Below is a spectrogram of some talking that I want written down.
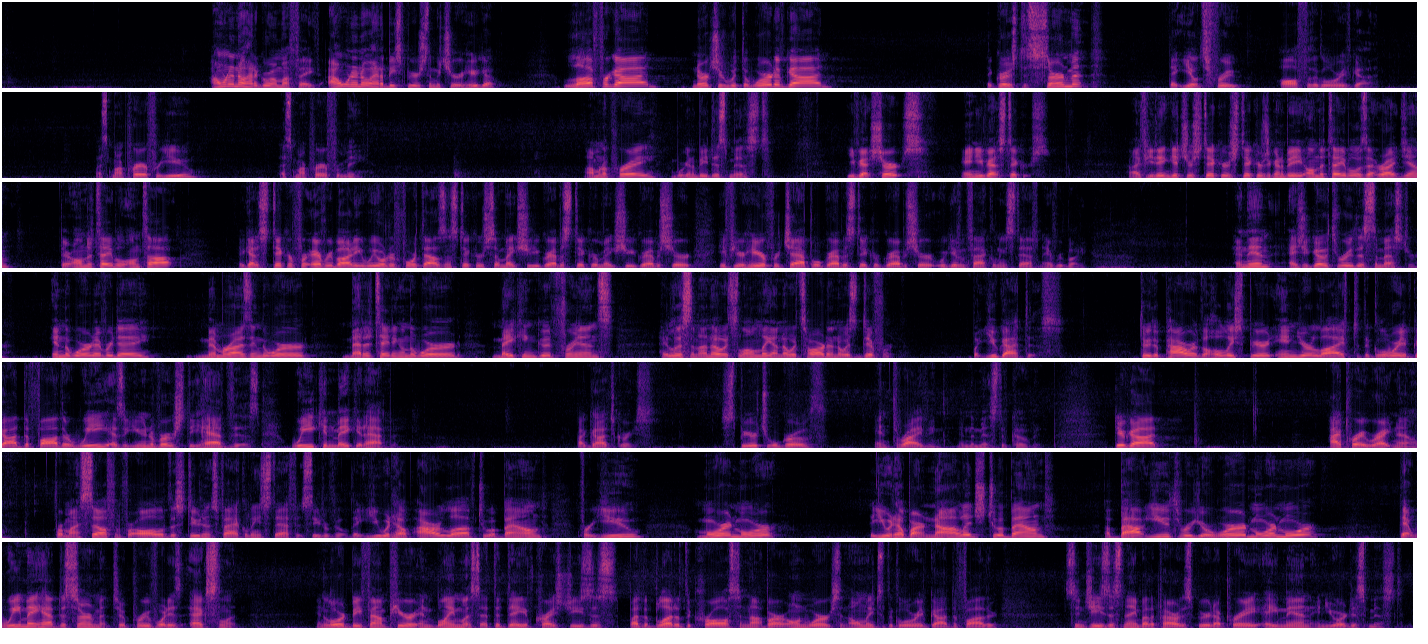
I want to know how to grow in my faith. I want to know how to be spiritually mature. Here you go. Love for God, nurtured with the Word of God, that grows discernment, that yields fruit, all for the glory of God. That's my prayer for you. That's my prayer for me. I'm going to pray. We're going to be dismissed. You've got shirts and you've got stickers. Uh, if you didn't get your stickers, stickers are going to be on the table. Is that right, Jim? They're on the table on top. They got a sticker for everybody. We ordered 4,000 stickers, so make sure you grab a sticker. Make sure you grab a shirt. If you're here for chapel, grab a sticker, grab a shirt. We're giving faculty and staff and everybody. And then as you go through this semester, in the Word every day, memorizing the Word, meditating on the Word, making good friends. Hey, listen, I know it's lonely. I know it's hard. I know it's different. But you got this. Through the power of the Holy Spirit in your life, to the glory of God the Father, we as a university have this. We can make it happen by God's grace. Spiritual growth and thriving in the midst of COVID. Dear God, I pray right now for myself and for all of the students, faculty, and staff at Cedarville that you would help our love to abound for you more and more, that you would help our knowledge to abound about you through your word more and more, that we may have discernment to approve what is excellent. And Lord, be found pure and blameless at the day of Christ Jesus by the blood of the cross and not by our own works and only to the glory of God the Father. It's in Jesus' name, by the power of the Spirit, I pray, Amen, and you are dismissed.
